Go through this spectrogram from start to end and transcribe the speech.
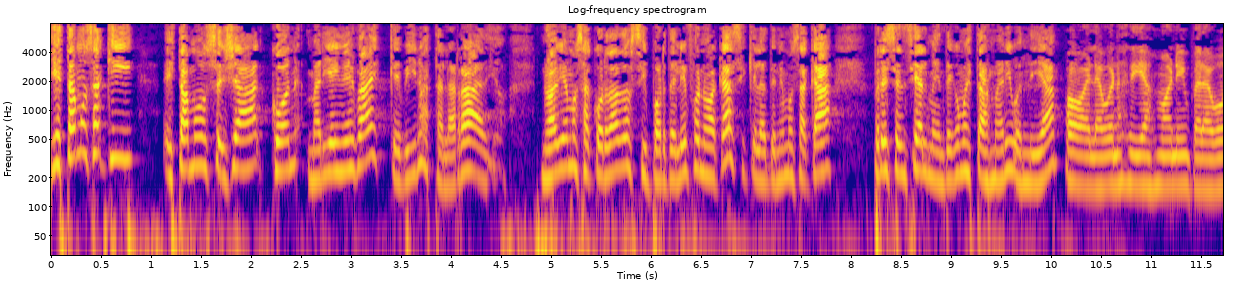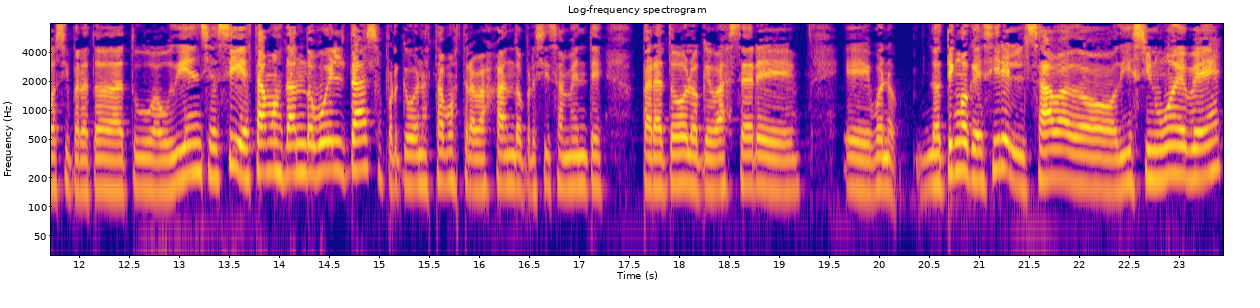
Y estamos aquí, estamos ya con María Inés Báez, que vino hasta la radio. No habíamos acordado si por teléfono acá, así que la tenemos acá presencialmente. ¿Cómo estás, Mari? Buen día. Hola, buenos días, Moni, para vos y para toda tu audiencia. Sí, estamos dando vueltas porque, bueno, estamos trabajando precisamente para todo lo que va a ser, eh, eh, bueno, lo tengo que decir, el sábado 19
